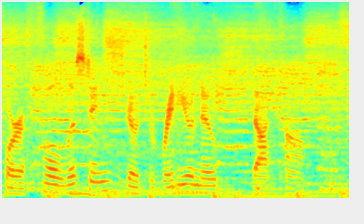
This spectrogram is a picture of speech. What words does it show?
For a full listing, go to radionote.com.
